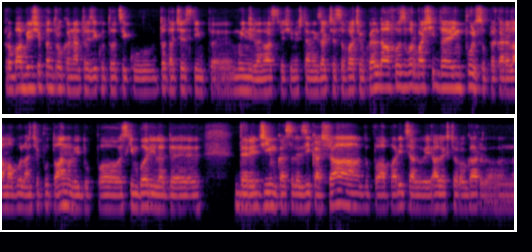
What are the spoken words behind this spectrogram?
Probabil și pentru că ne-am trezit cu toții cu tot acest timp pe mâinile noastre și nu știam exact ce să facem cu el, dar a fost vorba și de impulsul pe care l-am avut la începutul anului, după schimbările de de regim, ca să le zic așa, după apariția lui Alex Ciorogar în,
